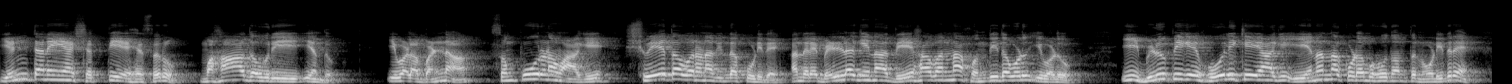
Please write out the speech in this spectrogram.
ಎಂಟನೆಯ ಶಕ್ತಿಯ ಹೆಸರು ಮಹಾಗೌರಿ ಎಂದು. ಇವಳ ಬಣ್ಣ ಸಂಪೂರ್ಣವಾಗಿ ಶ್ವೇತವರ್ಣದಿಂದ ಕೂಡಿದೆ. ಅಂದರೆ ಬೆಳ್ಳಗಿನ ದೇಹವನ್ನು ಹೊಂದಿದವಳು ಇವಳು. ಈ ಬಿಳುಪಿಗೆ ಹೋಲಿಕೆಯಾಗಿ ಏನನ್ನ ಅಂತ ನೋಡಿದರೆ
